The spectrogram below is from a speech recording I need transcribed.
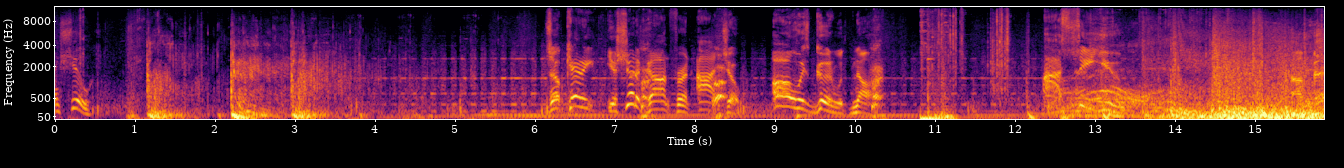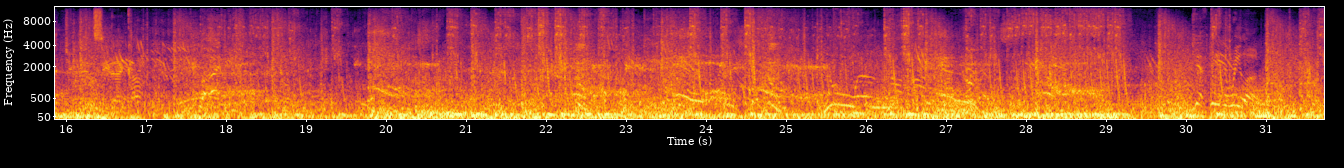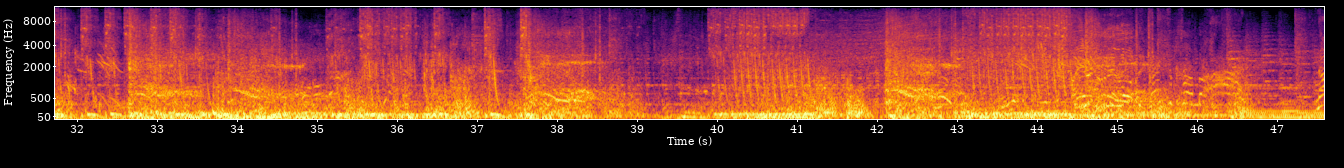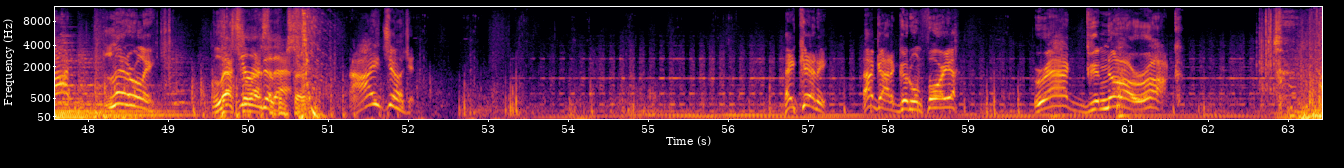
my shoe. So, Kenny, you should have gone for an odd joke. Always good with no. I see you! Need to reload. Unless you're into that. Sir. I judge it. Hey, Kenny, I got a good one for you. Ragnarok!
